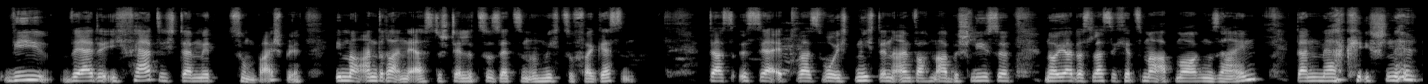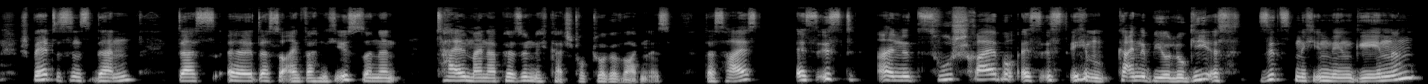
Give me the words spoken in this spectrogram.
wie werde ich fertig damit, zum Beispiel immer andere an erste Stelle zu setzen und mich zu vergessen das ist ja etwas, wo ich nicht dann einfach mal beschließe, naja, das lasse ich jetzt mal ab morgen sein. Dann merke ich schnell, spätestens dann, dass äh, das so einfach nicht ist, sondern Teil meiner Persönlichkeitsstruktur geworden ist. Das heißt, es ist eine Zuschreibung, es ist eben keine Biologie, es sitzt nicht in den Genen,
